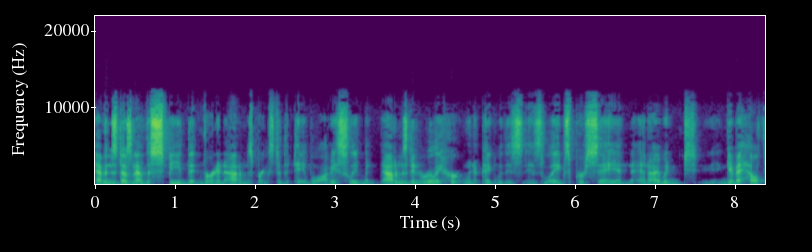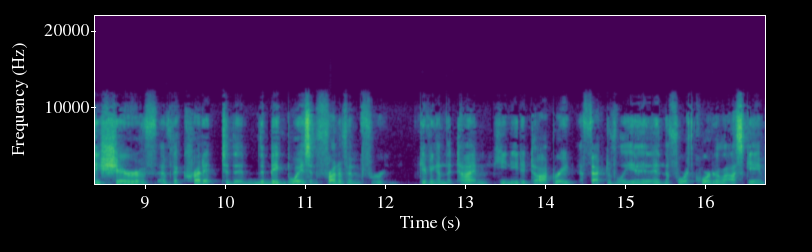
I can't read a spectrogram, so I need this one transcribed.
Evans doesn't have the speed that Vernon Adams brings to the table, obviously, but Adams didn't really hurt Winnipeg with his, his legs per se, and, and I would give a healthy share of, of the credit to the, the big boys in front of him for giving him the time he needed to operate effectively in the fourth quarter last game.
